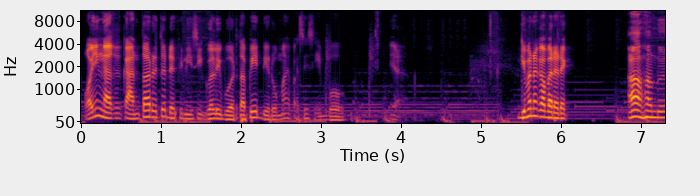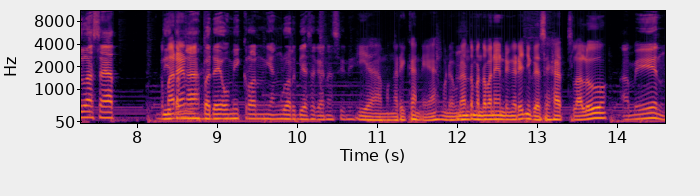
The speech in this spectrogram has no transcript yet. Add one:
Pokoknya nggak ke kantor itu definisi gue libur. Tapi di rumah pasti sibuk. Ya. Gimana kabar Dek? Alhamdulillah sehat. Di Kemarin- tengah badai omikron yang luar biasa ganas ini. Iya mengerikan ya. Mudah-mudahan Hmm. teman-teman yang dengerin juga sehat selalu. Amin.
